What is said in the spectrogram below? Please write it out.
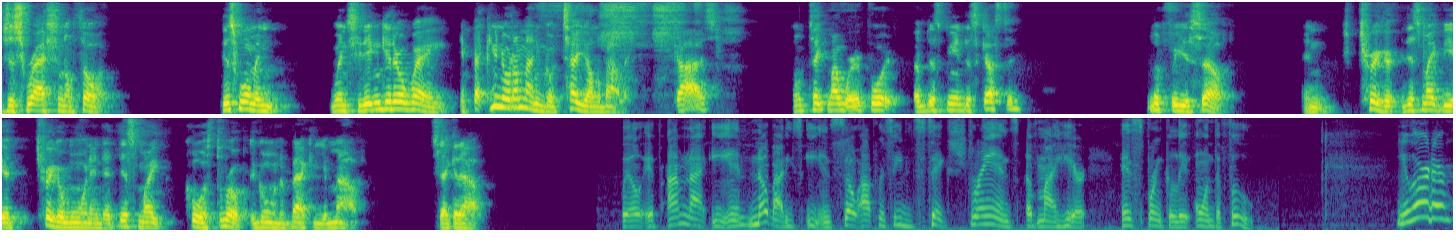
just rational thought. This woman, when she didn't get her way, in fact, you know what? I'm not even going to tell y'all about it. Guys, don't take my word for it of this being disgusting. Look for yourself and trigger. This might be a trigger warning that this might cause throat to go in the back of your mouth. Check it out. Well, if I'm not eating, nobody's eating. So I proceeded to take strands of my hair and sprinkle it on the food. You heard her.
